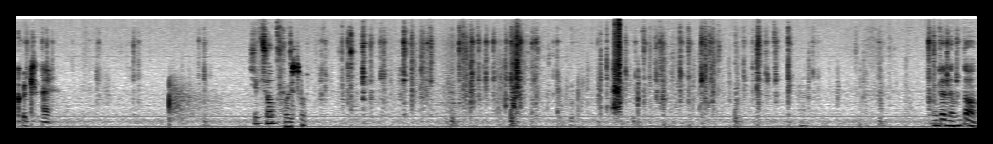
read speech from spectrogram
그렇긴 해 10초? 어디서? 운전해 운전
